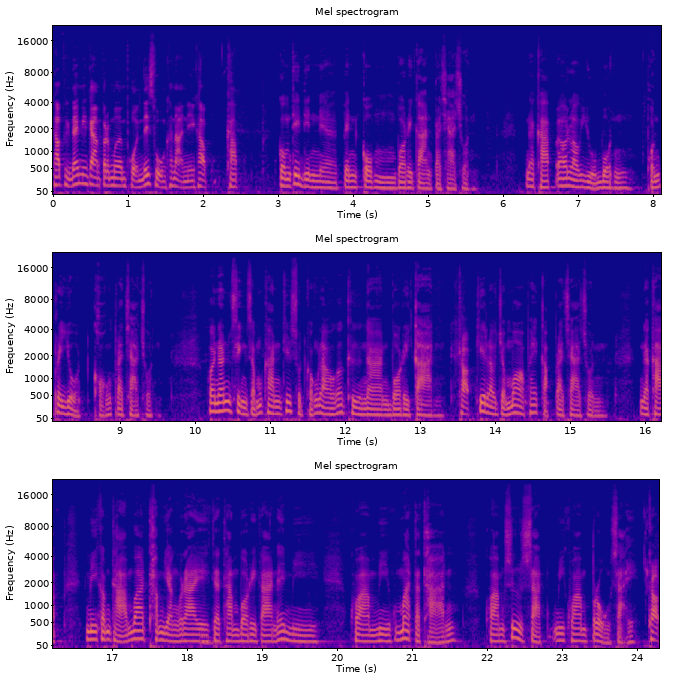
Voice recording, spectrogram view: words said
ครับถึงได้มีการประเมินผลได้สูงขนาดนี้ครับครับ กรมที่ดินเนี่ยเป็นกรมบริการประชาชนนะครับแล้วเราอยู่บนผลประโยชน์ของประชาชน เพราะฉะนั้นสิ่งสำคัญที่สุดของเราก็คืองานบริการครับที่เราจะมอบให้กับประชาชน นะครับ มีคำถามว่าทำอย่างไรจะทำบริการให้มีความมีมาตรฐาน ความซื่อสัตย์มีความโปร่งใสครับ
